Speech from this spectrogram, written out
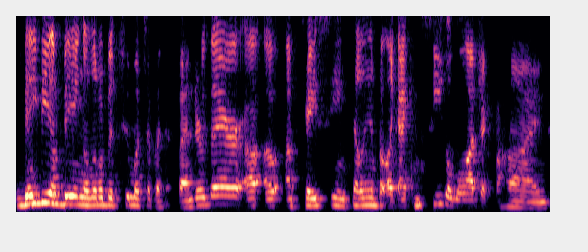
maybe I'm being a little bit too much of a defender there uh, of Casey and Killian, but like I can see the logic behind.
